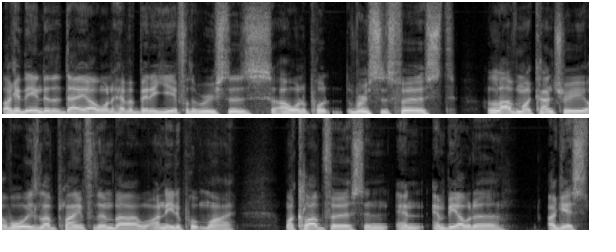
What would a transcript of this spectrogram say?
like at the end of the day, I want to have a better year for the Roosters. I want to put the Roosters first. I love my country. I've always loved playing for them, but I, I need to put my my club first and and and be able to, I guess,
